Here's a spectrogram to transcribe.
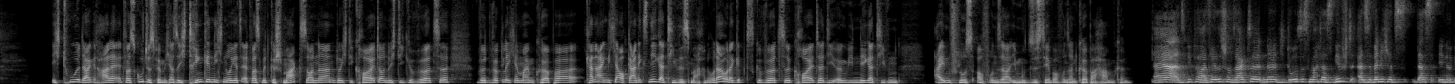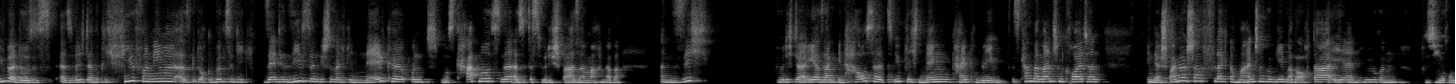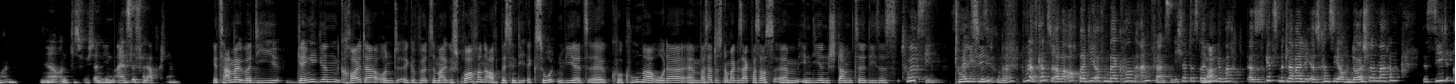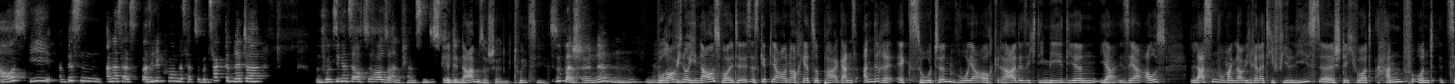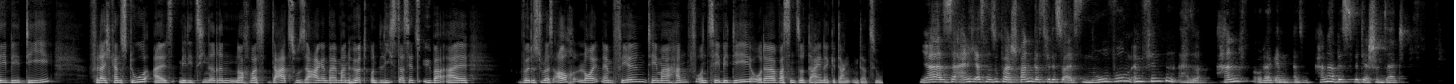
ich tue da gerade etwas Gutes für mich. Also ich trinke nicht nur jetzt etwas mit Geschmack, sondern durch die Kräuter und durch die Gewürze wird wirklich in meinem Körper, kann eigentlich ja auch gar nichts Negatives machen, oder? Oder gibt es Gewürze, Kräuter, die irgendwie einen negativen Einfluss auf unser Immunsystem, auf unseren Körper haben können? Naja, also wie Paracelsus schon sagte, ne, die Dosis macht das Gift. Also wenn ich jetzt das in eine Überdosis, also wenn ich da wirklich viel von nehme, also es gibt auch Gewürze, die sehr intensiv sind, wie zum Beispiel Nelke und Muskatnuss, ne, also das würde ich sparsam machen. Aber an sich würde ich da eher sagen, in haushaltsüblichen Mengen kein Problem. Es kann bei manchen Kräutern in der Schwangerschaft vielleicht nochmal Einschränkungen geben, aber auch da eher in höheren Dosierungen. Ja, und das würde ich dann im Einzelfall abklären. Jetzt haben wir über die gängigen Kräuter und äh, Gewürze mal gesprochen, auch bisschen die Exoten wie jetzt äh, Kurkuma oder ähm, was hattest du nochmal gesagt, was aus ähm, Indien stammte, dieses Tulsi. Tulsi, ne? Du, das kannst du aber auch bei dir auf dem Balkon anpflanzen. Ich habe das bei ja? mir gemacht. Also es gibt's mittlerweile, also kannst du ja auch in Deutschland machen. Das sieht aus wie ein bisschen anders als Basilikum. Das hat so gezackte Blätter, und Tulsi kannst du auch zu Hause anpflanzen. Das geht. Ich finde den Namen so schön, Tulsi. Super schön, ne? Mhm, ja. Worauf ich nur hinaus wollte, ist, es gibt ja auch noch jetzt so paar ganz andere Exoten, wo ja auch gerade sich die Medien ja sehr auslassen, wo man, glaube ich, relativ viel liest. Äh, Stichwort Hanf und CBD. Vielleicht kannst du als Medizinerin noch was dazu sagen, weil man hört und liest das jetzt überall Würdest du das auch Leuten empfehlen, Thema Hanf und CBD oder was sind so deine Gedanken dazu? Ja, also es ist ja eigentlich erstmal super spannend, dass wir das so als Novum empfinden. Also Hanf oder also Cannabis wird ja schon seit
